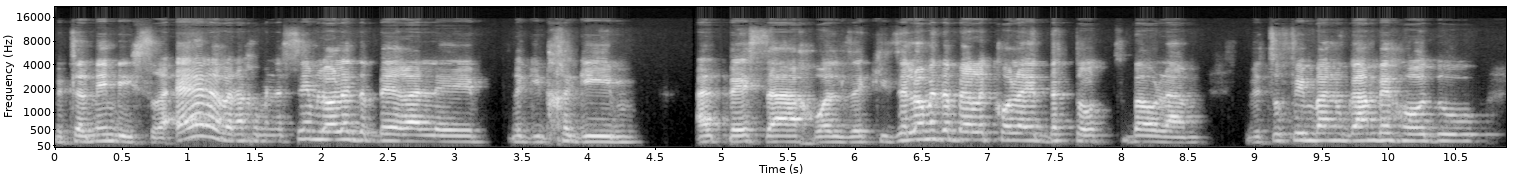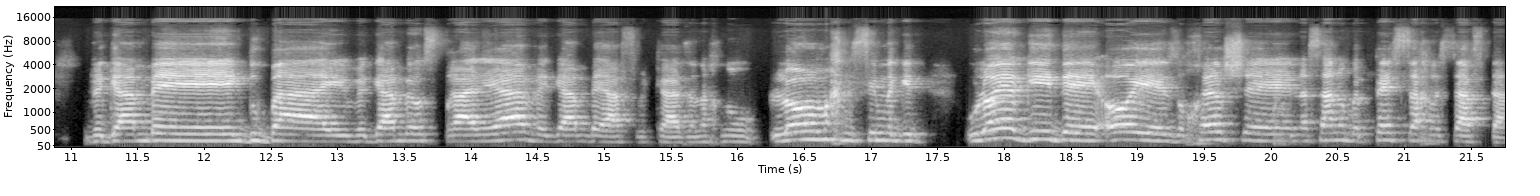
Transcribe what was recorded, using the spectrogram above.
מצלמים בישראל, אבל אנחנו מנסים לא לדבר על אה, נגיד חגים, על פסח או על זה, כי זה לא מדבר לכל הדתות בעולם, וצופים בנו גם בהודו וגם בדובאי וגם באוסטרליה וגם באפריקה, אז אנחנו לא מכניסים נגיד, הוא לא יגיד אוי זוכר שנסענו בפסח לסבתא,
